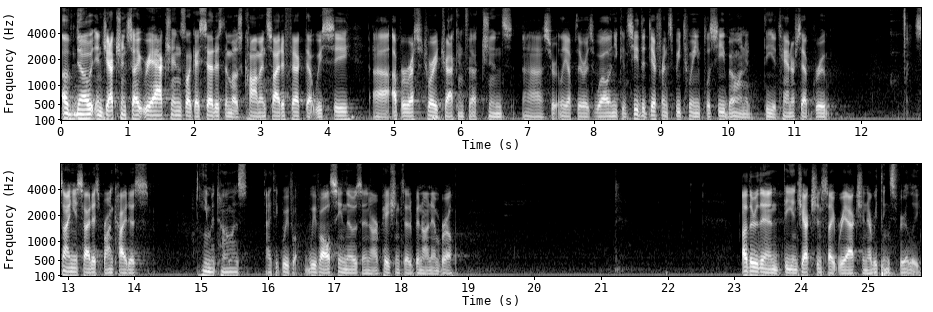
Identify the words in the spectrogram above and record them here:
Of note, injection site reactions, like I said, is the most common side effect that we see. Uh, upper respiratory tract infections, uh, certainly up there as well. And you can see the difference between placebo and the etanercept group. Sinusitis, bronchitis, hematomas. I think we've, we've all seen those in our patients that have been on Enbrel. Other than the injection site reaction, everything's fairly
